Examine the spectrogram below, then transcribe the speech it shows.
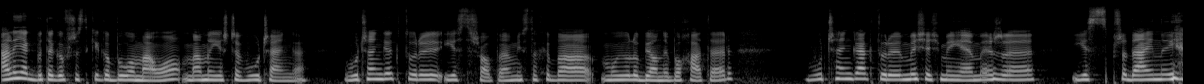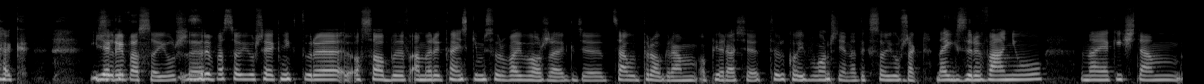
Ale jakby tego wszystkiego było mało, mamy jeszcze włóczęgę. Włóczęgę, który jest shopem. Jest to chyba mój ulubiony bohater. Włóczęga, który my się śmiejemy, że jest sprzedajny jak... I jak, zrywa sojusze. Zrywa sojusze, jak niektóre osoby w amerykańskim Survivorze, gdzie cały program opiera się tylko i wyłącznie na tych sojuszach, na ich zrywaniu, na jakichś tam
